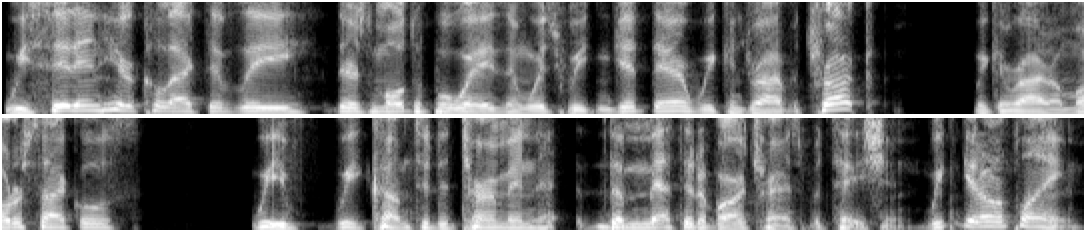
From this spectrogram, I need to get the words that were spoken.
We sit in here collectively. There's multiple ways in which we can get there. We can drive a truck. We can ride on motorcycles. We've we come to determine the method of our transportation. We can get on a plane,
